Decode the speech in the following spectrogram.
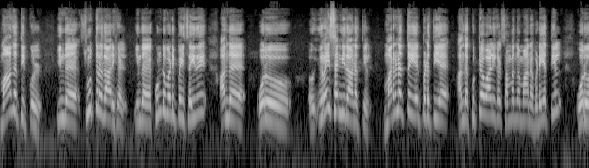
மாதத்திற்குள் இந்த சூத்திரதாரிகள் இந்த குண்டுவெடிப்பை செய்து அந்த ஒரு இறை சன்னிதானத்தில் மரணத்தை ஏற்படுத்திய அந்த குற்றவாளிகள் சம்பந்தமான விடயத்தில் ஒரு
